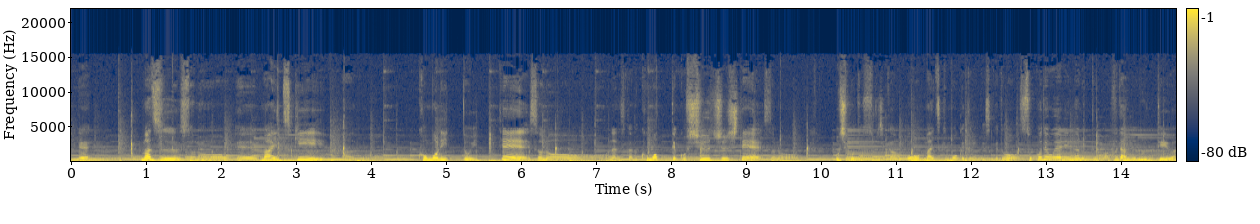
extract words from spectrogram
うん、でまずその、えー毎月あのこもりといってそのなんですかねこもってこう集中してそのお仕事する時間を毎月設けてるんですけどそこでおやりになるっていうのは普段のルーティンは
